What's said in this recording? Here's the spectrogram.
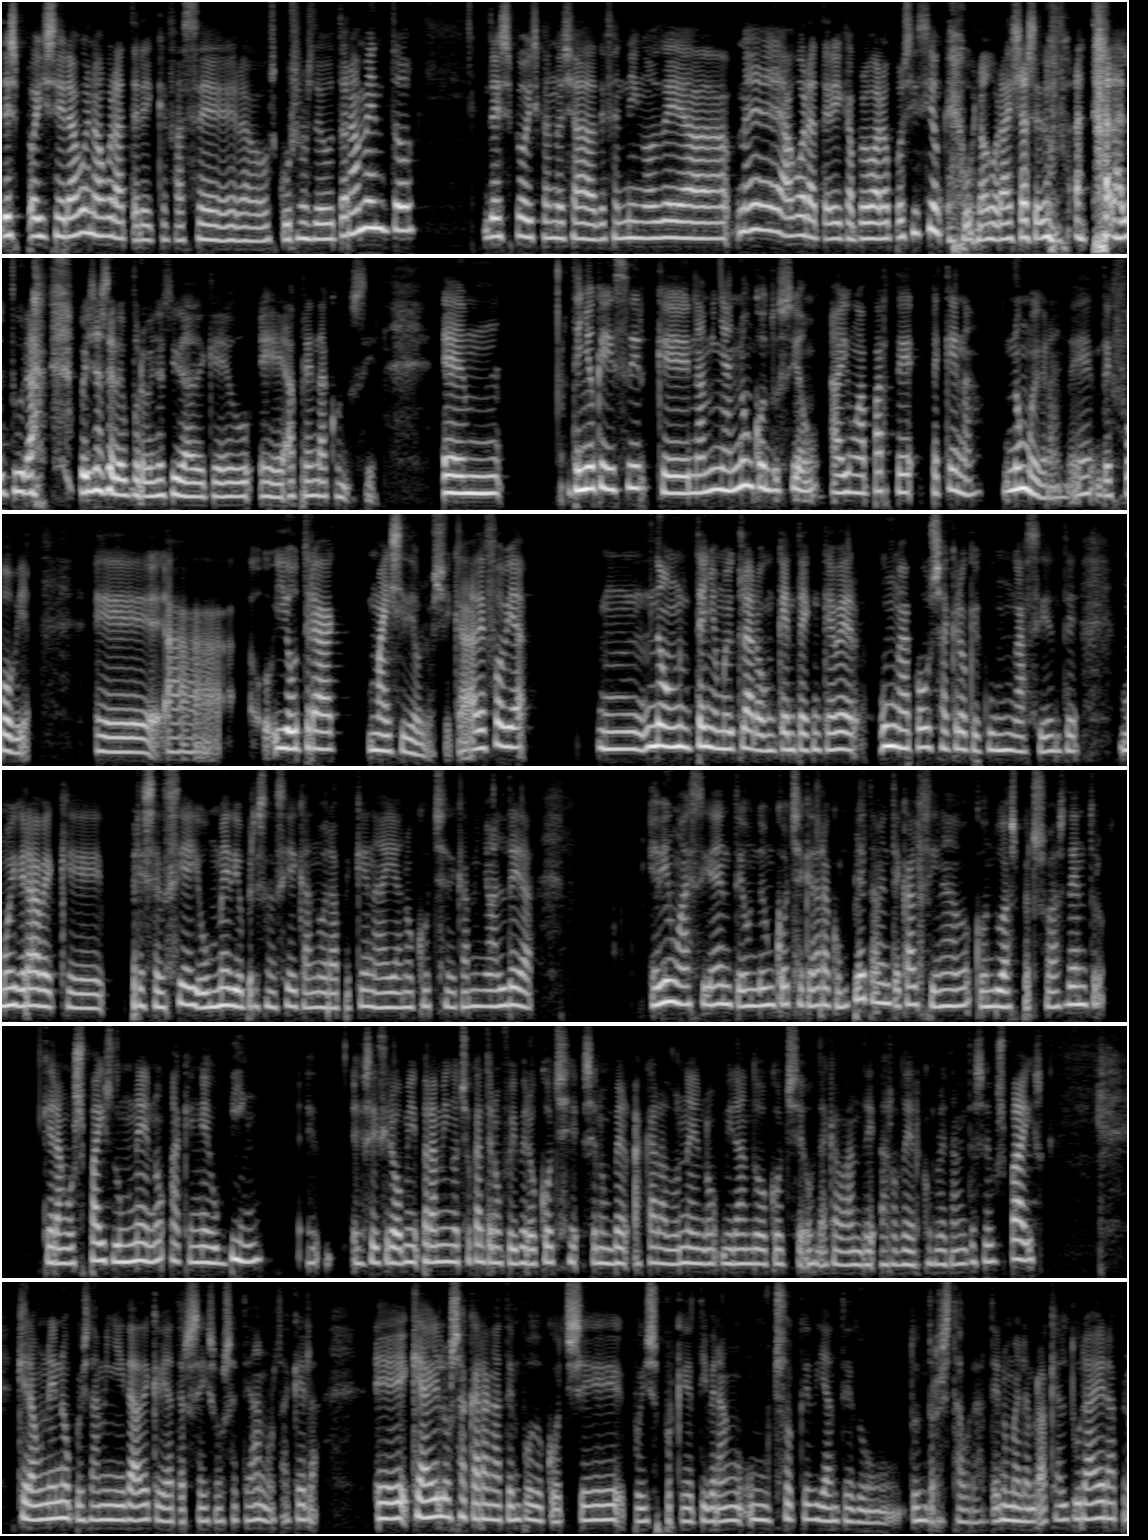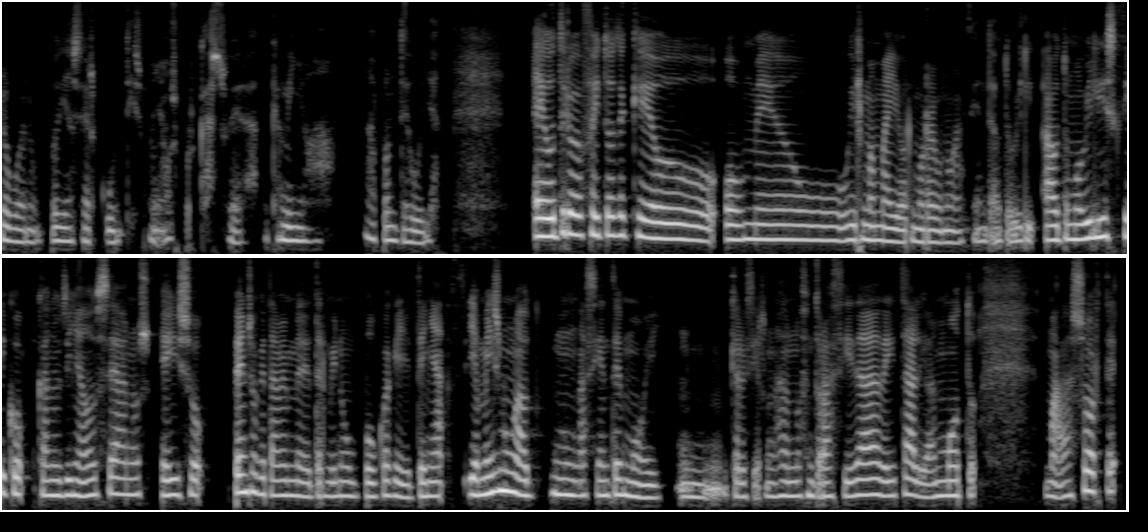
despois era, bueno, agora terei que facer os cursos de doutoramento, Despois, cando xa defendín o DEA, me, agora terei que aprobar a oposición, que bueno, agora xa se deu a tal altura, pois xa se deu por vencida de que eu eh, aprenda a conducir. Eh, teño que dicir que na miña non conducción hai unha parte pequena, non moi grande, eh, de fobia, eh, a, e outra máis ideolóxica. A de fobia mm, non teño moi claro con quen ten que ver unha cousa creo que cun accidente moi grave que presenciei ou medio presenciei cando era pequena aí no coche de camiño á aldea e vi un accidente onde un coche quedara completamente calcinado con dúas persoas dentro, que eran os pais dun neno a quen eu vin, e, e dicir, para min o chocante non foi ver o coche, senón ver a cara do neno mirando o coche onde acaban de arder completamente seus pais, que era un neno pois da miña idade que ia ter seis ou sete anos daquela, eh, que a elo sacaran a tempo do coche pois porque tiveran un choque diante dun, dun restaurante. Non me lembro a que altura era, pero bueno, podía ser Cuntis, poñamos por caso, era de camiño a, a Ponteulla. Eh, e outro feito de que o, o meu irmán maior morreu nun accidente automobilístico cando tiña 12 anos e iso penso que tamén me determinou un pouco a que lle teña, e a mesmo un, un accidente moi, mm, quero dicir, no centro da cidade e tal, iba en moto, mala sorte,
